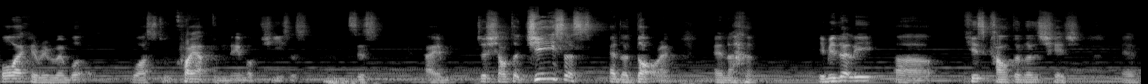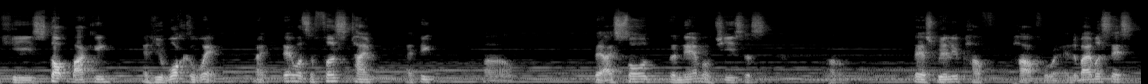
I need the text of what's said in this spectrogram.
all I can remember was to cry out the name of Jesus. Says I just shouted Jesus at the dog, right? And uh, immediately uh, his countenance changed, and he stopped barking and he walked away. Right? That was the first time I think uh, that I saw the name of Jesus. Uh, that's really powerful powerful, right? And the Bible says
